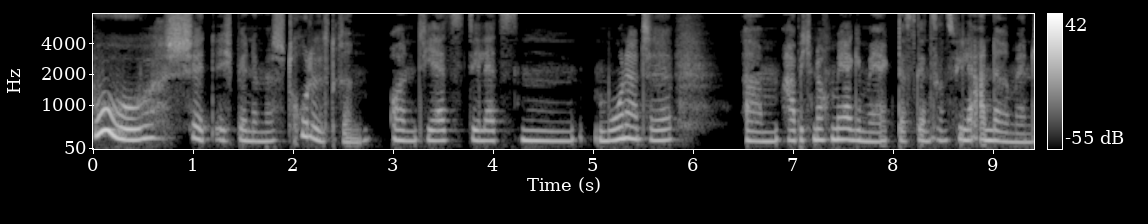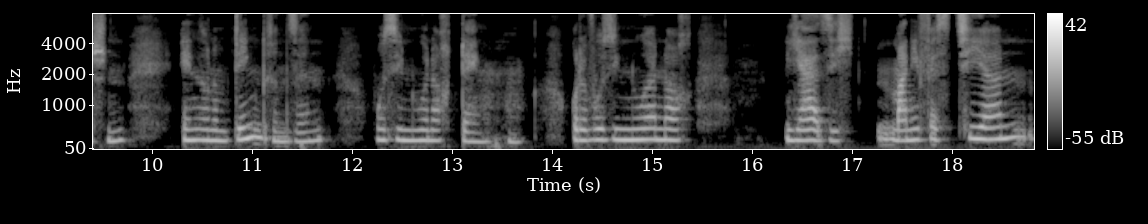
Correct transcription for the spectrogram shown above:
huh, shit, ich bin im Strudel drin. Und jetzt die letzten Monate ähm, habe ich noch mehr gemerkt, dass ganz, ganz viele andere Menschen in so einem Ding drin sind, wo sie nur noch denken oder wo sie nur noch, ja, sich manifestieren,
